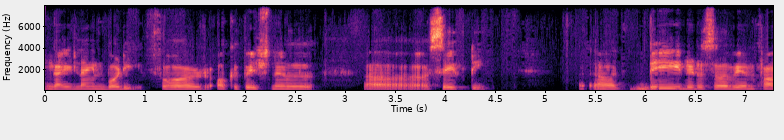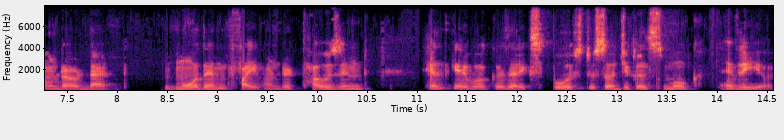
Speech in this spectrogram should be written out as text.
guideline body for occupational uh, safety, uh, they did a survey and found out that more than 500,000 healthcare workers are exposed to surgical smoke every year.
